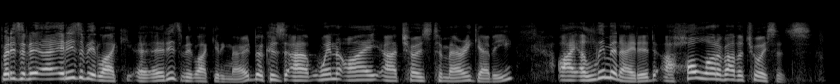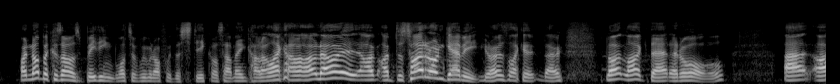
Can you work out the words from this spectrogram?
but it, it is a bit like uh, it is a bit like getting married because when I chose to marry Gabby, I eliminated a whole lot of other choices. not because I was beating lots of women off with a stick or something, kind of like, oh no, I've decided on Gabby. You know, it's like a, no, not like that at all. Uh, I,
